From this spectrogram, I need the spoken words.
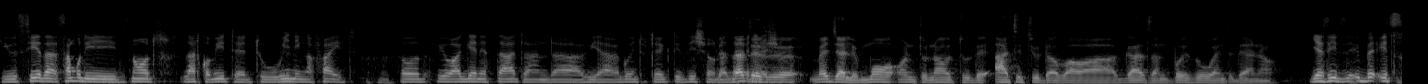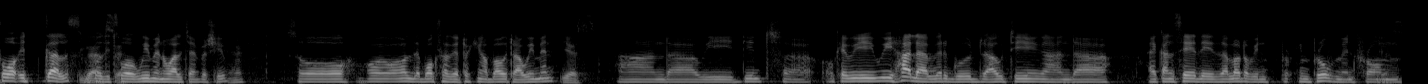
you see that somebody is not that committed to winning a fight. So we were against that, and uh, we are going to take decision Th- as a that is uh, majorly more onto now to the attitude of our girls and boys who went there now. Yes, it's, it's for it girls because Girls, it's yeah. for women world championship. Yeah. So all, all the boxers you're talking about are women. Yes. and uh, we didn't uh, okay we, we had a very good outing and uh, i can say there's a lot of imp- improvement from Yes.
